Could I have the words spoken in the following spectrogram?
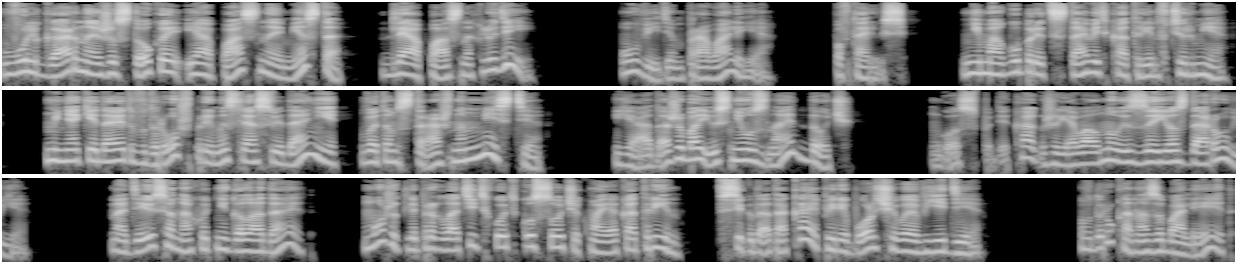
вульгарное, жестокое и опасное место для опасных людей. Увидим, права ли я. Повторюсь, не могу представить Катрин в тюрьме. Меня кидает в дрожь при мысли о свидании в этом страшном месте. Я даже боюсь не узнать дочь. Господи, как же я волнуюсь за ее здоровье. Надеюсь, она хоть не голодает. Может ли проглотить хоть кусочек моя Катрин, Всегда такая переборчивая в еде. Вдруг она заболеет?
